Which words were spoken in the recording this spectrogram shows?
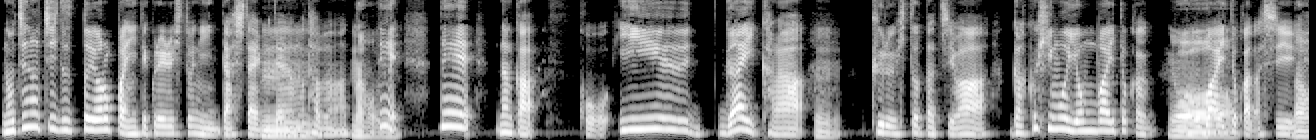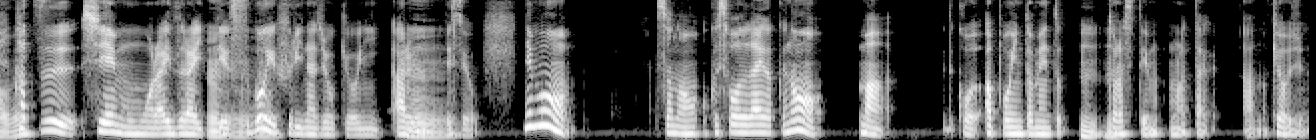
後々ずっとヨーロッパにいてくれる人に出したいみたいなのも多分あって、なるほどね。でなんかこう EU 外からうん。来る人たちは学費も4倍とか5倍とかだし、ね。かつ支援ももらいづらいってうんうんうんいうすごい不利な状況にあるんですよ。でもそのオックスフォード大学のまあこうアポイントメントうんうん。取らせてもらった、あの教授、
